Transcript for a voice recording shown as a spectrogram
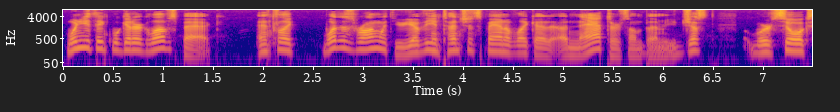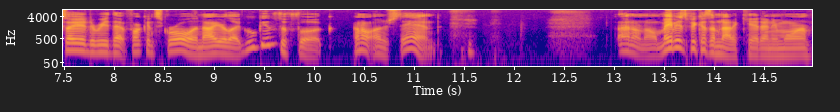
When do you think we'll get our gloves back? And it's like, what is wrong with you? You have the attention span of like a, a gnat or something. You just were so excited to read that fucking scroll, and now you're like, Who gives a fuck? I don't understand. I don't know. Maybe it's because I'm not a kid anymore.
